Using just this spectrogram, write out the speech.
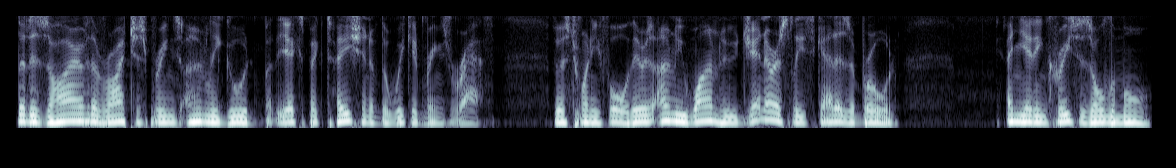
The desire of the righteous brings only good, but the expectation of the wicked brings wrath. Verse 24 There is only one who generously scatters abroad, and yet increases all the more.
